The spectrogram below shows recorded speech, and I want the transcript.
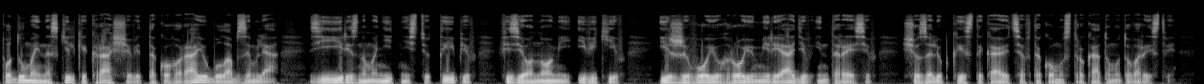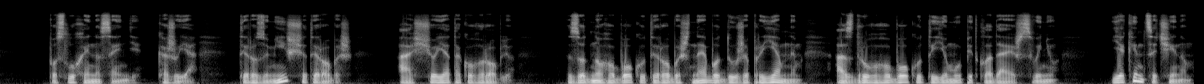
Подумай, наскільки краще від такого раю була б земля, з її різноманітністю типів, фізіономій і віків, і живою грою міріадів інтересів, що залюбки стикаються в такому строкатому товаристві. Послухай но, Сенді, кажу я, ти розумієш, що ти робиш? А що я такого роблю? З одного боку ти робиш небо дуже приємним, а з другого боку ти йому підкладаєш свиню. Яким це чином?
